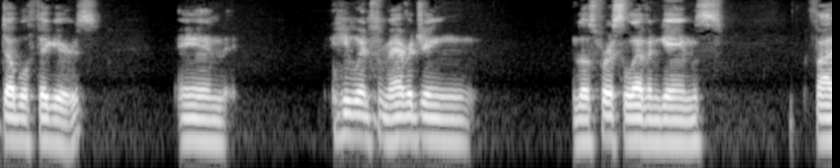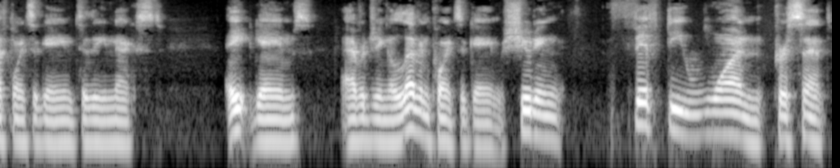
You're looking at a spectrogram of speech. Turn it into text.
double figures, and he went from averaging those first 11 games five points a game to the next eight games averaging 11 points a game shooting 51%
